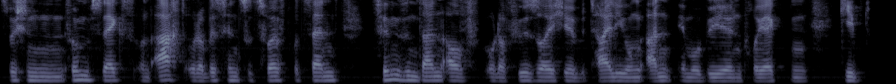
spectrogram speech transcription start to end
zwischen 5, 6 und 8 oder bis hin zu 12 Prozent Zinsen dann auf oder für solche Beteiligungen an Immobilienprojekten gibt.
